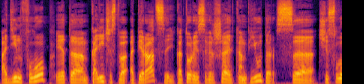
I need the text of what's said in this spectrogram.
один флоп — это количество операций, которые совершает компьютер с числом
